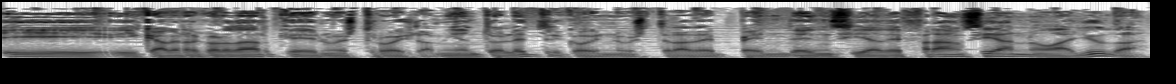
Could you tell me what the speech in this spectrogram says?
Y, cabe recordar que nuestro aislamiento eléctrico y nuestra dependencia de Francia no ayuda.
